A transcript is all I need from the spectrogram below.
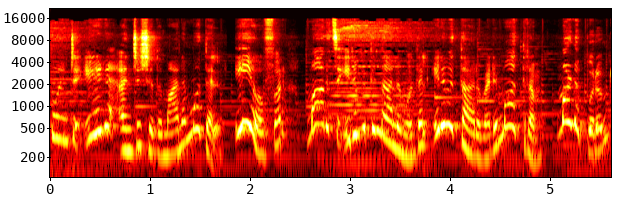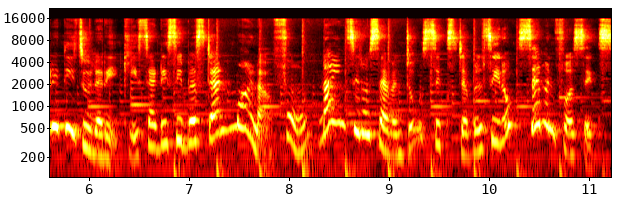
പോയിന്റ് ഏഴ് അഞ്ച് ശതമാനം മുതൽ. ഈ ഓഫർ മാർച്ച് ഇരുപത്തിനാല് മുതൽ ഇരുപത്തി ആറ് വരെ മാത്രം. Manappuram Rithi jewellery K S R T C bus stand Mala. Phone nine zero seven two six double zero seven four six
